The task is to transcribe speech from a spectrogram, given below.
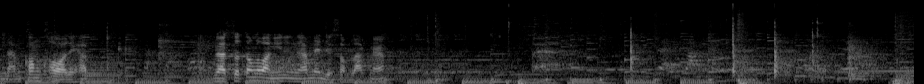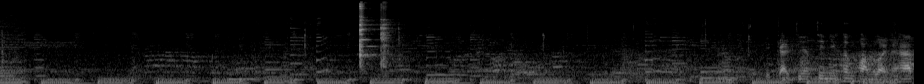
ดน้ำคล่องคอเลยครับเวลาสดต้องระวังนิดนึงนะครับเนี่ยเดี๋ยวสำลักนะไก่จิ้มจิ้มนี่เพิ่มความอร่อยนะครับ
